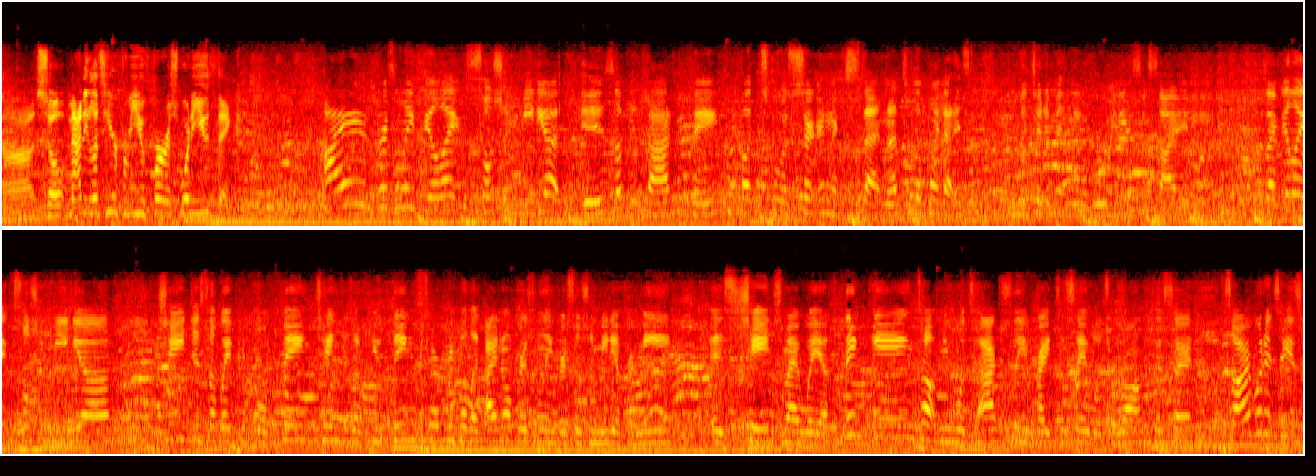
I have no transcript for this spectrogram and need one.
Uh, so, Maddie, let's hear from you first. What do you think? I personally feel like social media is a bad thing, but to a certain extent, not to the point that it's legitimately ruining society. Because I feel like social media changes the way people think, changes a few things for people. Like I know personally for social media for me, it's changed my way of thinking, taught me what's actually right to say, what's wrong to say. So I wouldn't say it's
